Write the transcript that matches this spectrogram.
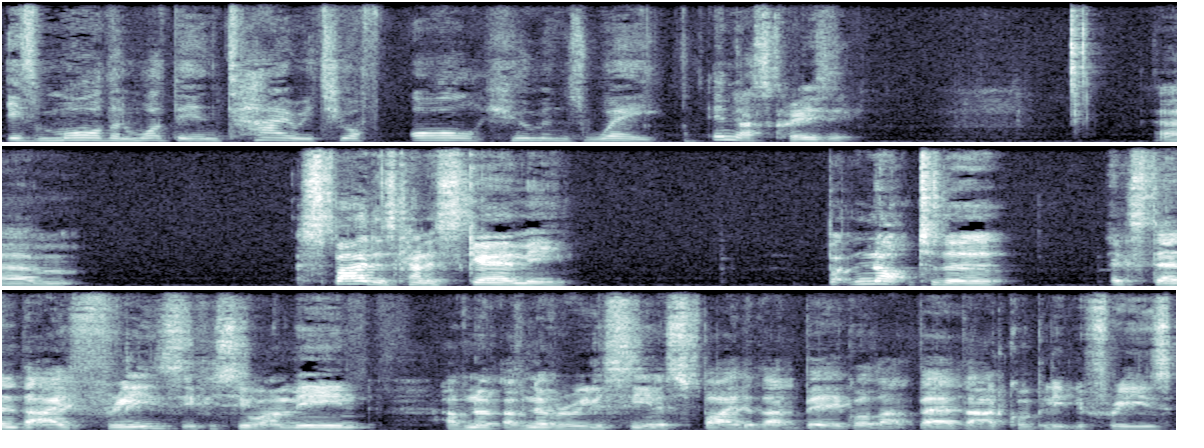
is more than what the entirety of all humans weigh. In That's crazy. Um, spiders kind of scare me, but not to the extent that I freeze, if you see what I mean. I've, no, I've never really seen a spider that big or that bad that I'd completely freeze.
